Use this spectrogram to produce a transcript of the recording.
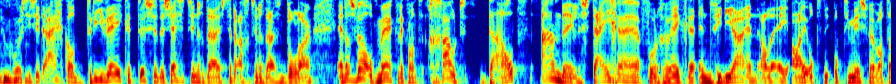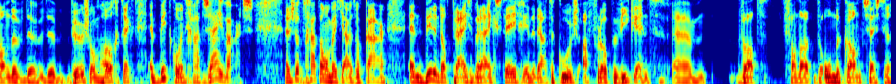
De koers die zit eigenlijk al drie weken tussen de 26.000 en de 28.000 dollar. En dat is wel opmerkelijk, want goud daalt, aandelen stijgen. Vorige week eh, Nvidia en alle AI-optimisme, wat dan de, de, de beurs omhoog trekt. En Bitcoin gaat zijwaarts. Dus dat gaat allemaal een beetje uit elkaar. En binnen dat prijzenbereik steeg inderdaad de koers afgelopen weekend. Um, wat van de onderkant 26.000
